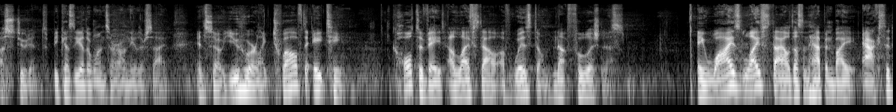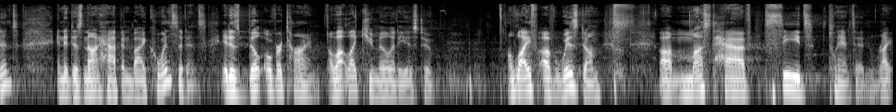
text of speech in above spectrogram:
a student because the other ones are on the other side. And so, you who are like 12 to 18, cultivate a lifestyle of wisdom, not foolishness. A wise lifestyle doesn't happen by accident and it does not happen by coincidence. It is built over time, a lot like humility is too. A life of wisdom uh, must have seeds planted, right?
